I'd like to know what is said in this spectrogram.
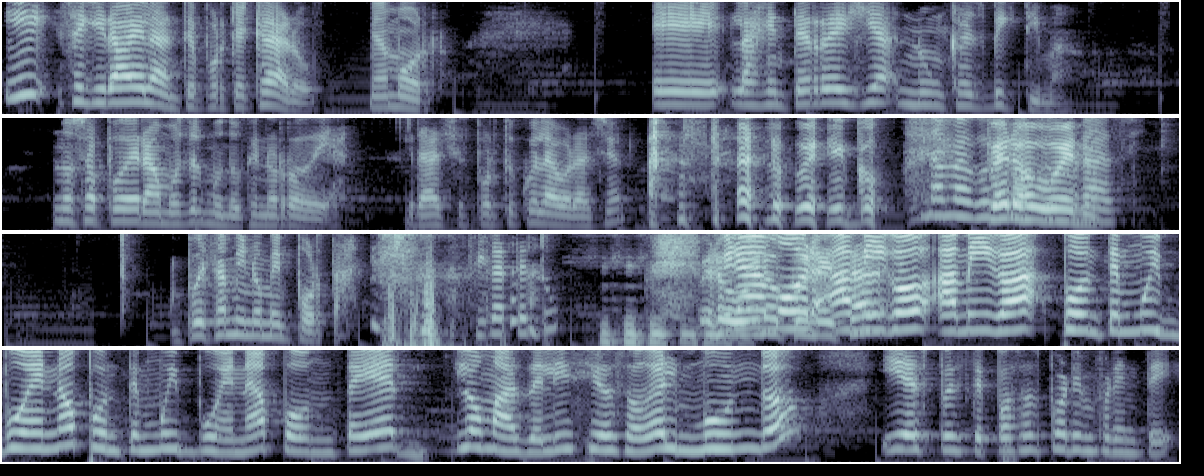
Y seguir adelante, porque claro, mi amor, eh, la gente regia nunca es víctima. Nos apoderamos del mundo que nos rodea. Gracias por tu colaboración. Hasta luego. No me gustó Pero tu bueno. frase. Pues a mí no me importa. Fíjate tú. Pero Mira, bueno, amor, esta- amigo, amiga, ponte muy bueno, ponte muy buena, ponte lo más delicioso del mundo y después te pasas por enfrente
